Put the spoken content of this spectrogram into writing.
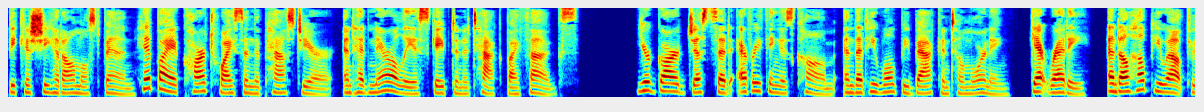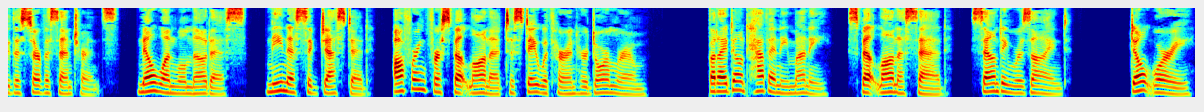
because she had almost been hit by a car twice in the past year and had narrowly escaped an attack by thugs. Your guard just said everything is calm and that he won't be back until morning. Get ready, and I'll help you out through the service entrance. No one will notice, Nina suggested, offering for Svetlana to stay with her in her dorm room. But I don't have any money, Svetlana said, sounding resigned. Don't worry,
